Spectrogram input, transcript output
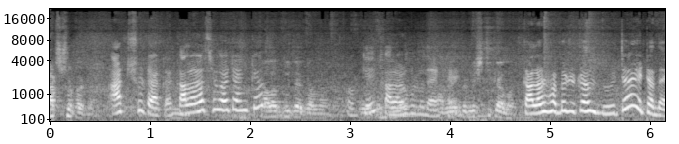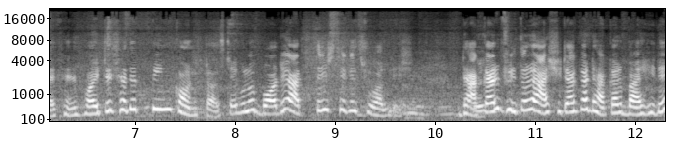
800 টাকা। আটশো টাকা। কালার আছে কয়টা আঙ্কেল কালার দুইটা কালার ওকে কালারগুলো দেখেন। মিষ্টি কালার কালার হবে টোটাল দুইটা এটা দেখেন। হোয়াইটের সাথে পিঙ্ক কন্ট্রাস্ট এগুলো বডি আটত্রিশ থেকে চুয়াল্লিশ। ঢাকার ভিতরে আশি টাকা ঢাকার বাইরে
